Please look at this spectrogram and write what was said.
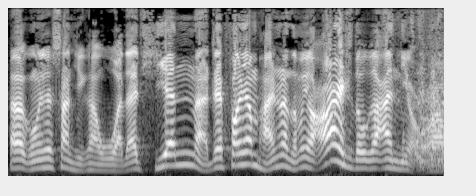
她老公就上去一看，我的天哪，这方向盘上怎么有二十多个按钮啊？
